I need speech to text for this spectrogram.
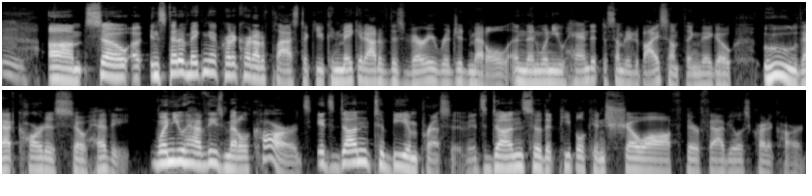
Mm. Um, so uh, instead of making a credit card out of plastic, you can make it out of this very rigid metal, and then when you hand it to somebody to buy something, they go, "Ooh, that card is so heavy." when you have these metal cards, it's done to be impressive. It's done so that people can show off their fabulous credit card.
